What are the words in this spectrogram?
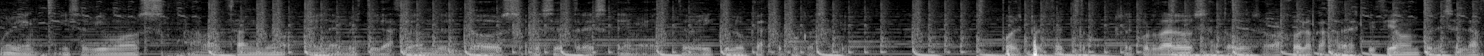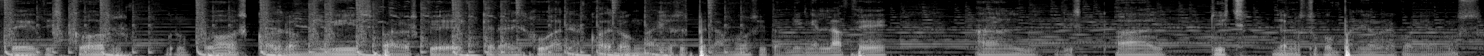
Muy bien, y seguimos avanzando en la investigación del 2S3M, este vehículo que hace poco salió. Pues perfecto, recordaros a todos abajo en la caja de descripción tenéis enlace, Discord, grupos, Escuadrón Ibis para los que queráis jugar en Escuadrón, ahí os esperamos y también enlace al, al Twitch de nuestro compañero Draconianus.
